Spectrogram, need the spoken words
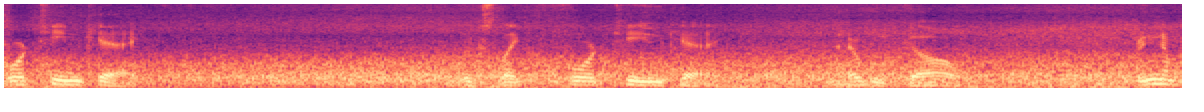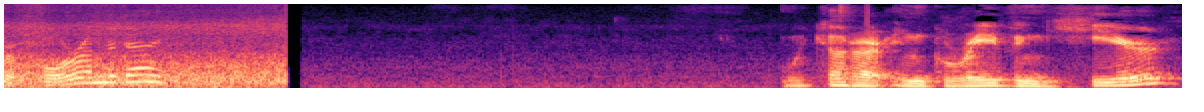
14K. Looks like 14K. There we go. Ring number four on the day? We got our engraving here.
